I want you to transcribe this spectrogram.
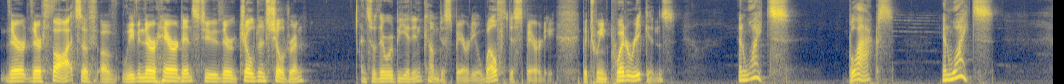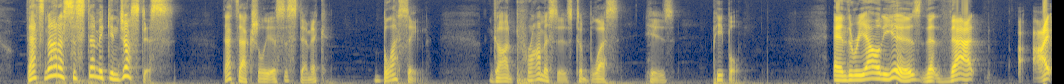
their their thoughts of, of leaving their inheritance to their children's children. And so there would be an income disparity a wealth disparity between puerto ricans and whites blacks and whites. That's not a systemic injustice that's actually a systemic blessing. God promises to bless his people. And the reality is that that I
